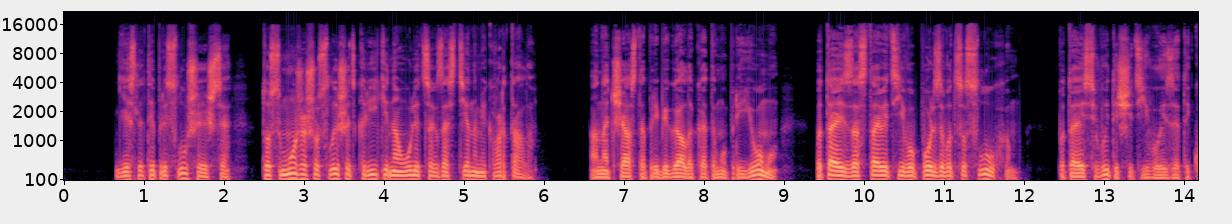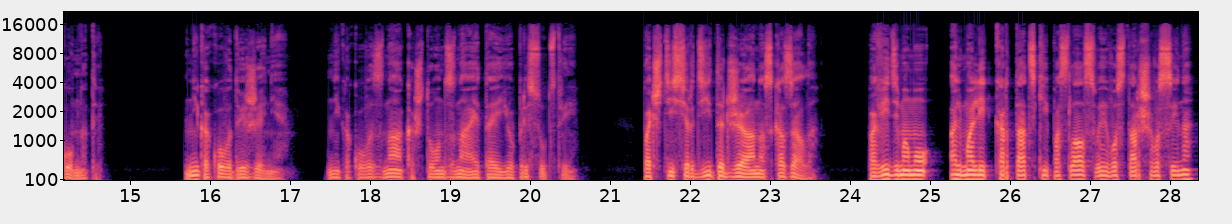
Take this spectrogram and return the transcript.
Если ты прислушаешься, то сможешь услышать крики на улицах за стенами квартала. Она часто прибегала к этому приему, пытаясь заставить его пользоваться слухом, пытаясь вытащить его из этой комнаты. Никакого движения, никакого знака, что он знает о ее присутствии. Почти сердито Джиана сказала. «По-видимому, Аль-Малик Картацкий послал своего старшего сына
